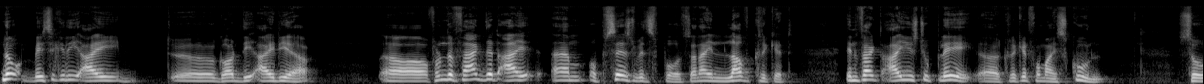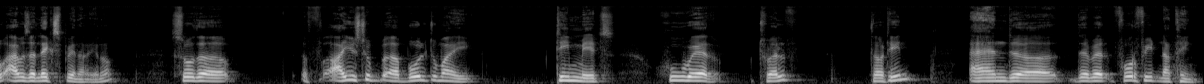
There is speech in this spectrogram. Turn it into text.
No, basically, I uh, got the idea uh, from the fact that I am obsessed with sports and I love cricket. In fact, I used to play uh, cricket for my school. So, I was a leg spinner, you know. So, the I used to uh, bowl to my teammates who were 12, 13, and uh, they were 4 feet nothing.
